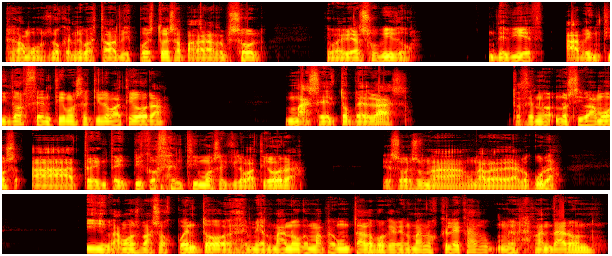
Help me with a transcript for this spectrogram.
pero vamos, lo que no iba a estar dispuesto es a pagar a Repsol, que me habían subido de 10 a 22 céntimos el kilovatio hora, más el tope del gas. Entonces nos íbamos a treinta y pico céntimos el kilovatio hora. Eso es una, una verdadera locura. Y vamos, más os cuento, es mi hermano que me ha preguntado, porque mi hermano es que le, me le mandaron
